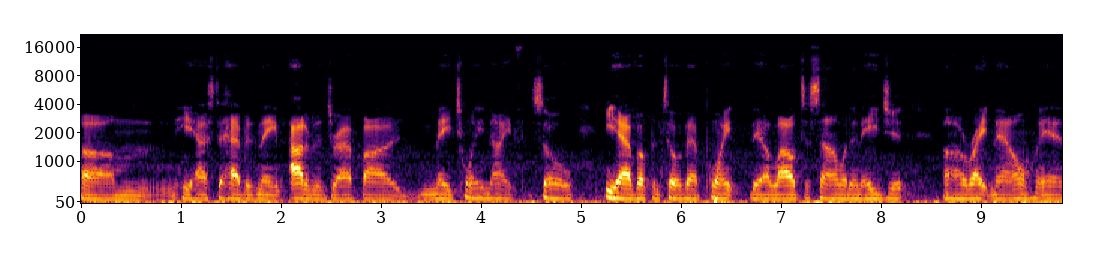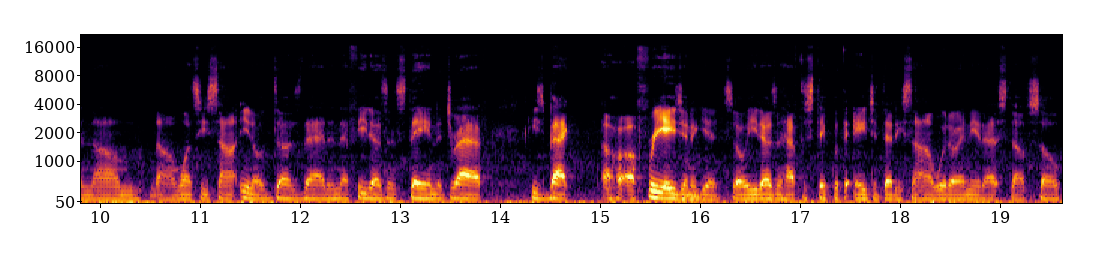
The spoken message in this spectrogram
Um, he has to have his name out of the draft by May 29th. So he have up until that point. They're allowed to sign with an agent uh, right now, and um, uh, once he sign, you know, does that, and if he doesn't stay in the draft, he's back a, a, free agent again, so he doesn't have to stick with the agent that he signed with or any of that stuff. So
